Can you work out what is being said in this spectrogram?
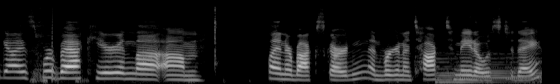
guys, we're back here in the um, planter box garden and we're going to talk tomatoes today.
